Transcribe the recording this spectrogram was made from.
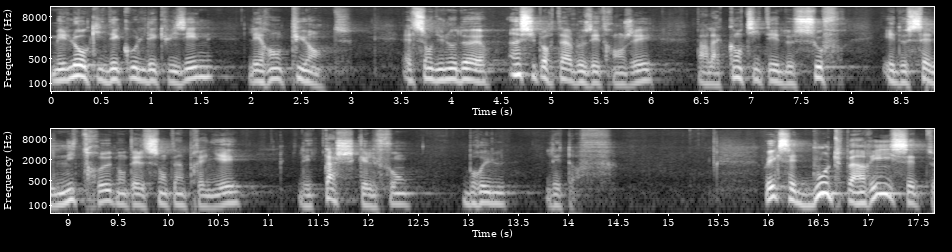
Mais l'eau qui découle des cuisines les rend puantes. Elles sont d'une odeur insupportable aux étrangers par la quantité de soufre et de sel nitreux dont elles sont imprégnées. Les taches qu'elles font brûlent l'étoffe. Vous voyez que cette boue de Paris, cette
